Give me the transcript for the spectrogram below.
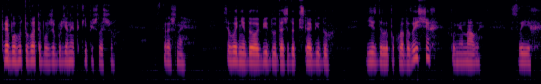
треба готувати, бо вже бур'яни такі пішли, що страшне. Сьогодні до обіду, навіть до після обіду, їздили по кладовищах, помінали своїх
